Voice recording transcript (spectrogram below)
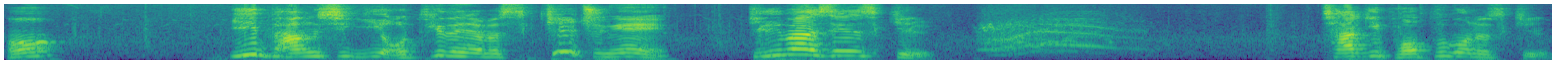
어? 이 방식이 어떻게 되냐면 스킬 중에 딜만 센 스킬. 자기 버프 거는 스킬.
